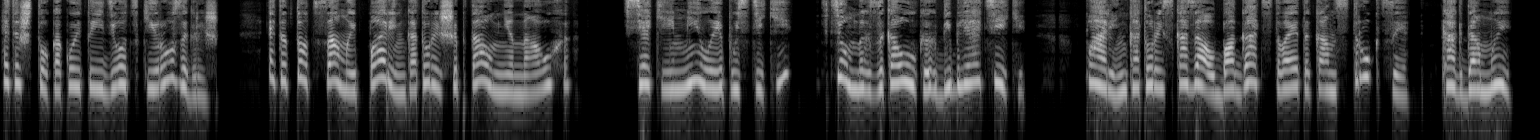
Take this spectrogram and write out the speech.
Это что, какой-то идиотский розыгрыш? Это тот самый парень, который шептал мне на ухо всякие милые пустяки в темных закоулках библиотеки. Парень, который сказал, богатство — это конструкция, когда мы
